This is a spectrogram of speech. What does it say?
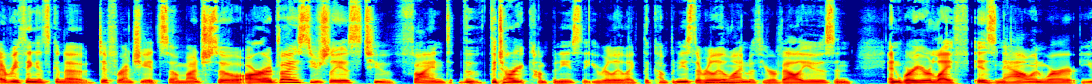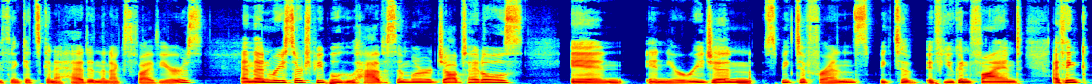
everything is going to differentiate so much. So our advice usually is to find the the target companies that you really like, the companies that really mm-hmm. align with your values and and where your life is now and where you think it's going to head in the next 5 years. And then research people who have similar job titles in in your region, speak to friends, speak to if you can find. I think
